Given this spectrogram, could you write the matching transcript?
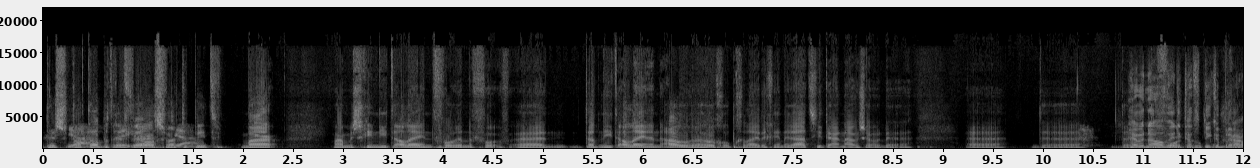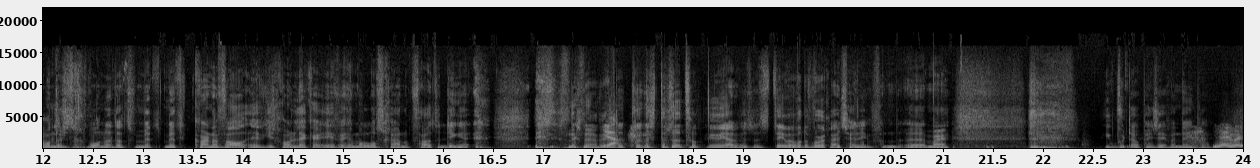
Dus Ja, wat dat betreft zeker, wel Zwarte ja. Piet, maar... Maar misschien niet alleen voor een. Voor, eh, dat niet alleen een oudere, hoogopgeleide generatie daar nou zo de. eh, de, de Hebben we nou de weer de katholieke Brabanders gewonnen? Dat we met, met carnaval eventjes gewoon lekker even helemaal losgaan op foute dingen. En Daarna weer Ja. dat, dat, dat, dat, dat- ja, dat is het thema van de vorige uitzending. Van, eh, maar ik moet daar opeens even aan denken. Nee, maar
